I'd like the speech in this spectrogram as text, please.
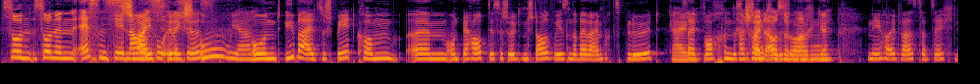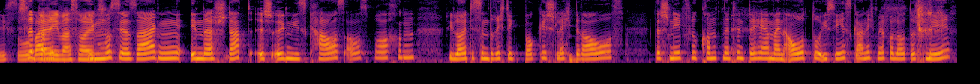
so ein, so einen Essensschweiß. Genau so ist es. Oh, ja. und überall zu spät kommen ähm, und behauptet, es ist irgendein Stau gewesen, dabei war einfach zu blöd. Geil. Seit Wochen das Hast du Geschenk heute auch so gemacht, gell? Nee, heute war es tatsächlich so. Slippery war es heute. Ich muss ja sagen, in der Stadt ist irgendwie das Chaos ausbrochen. Die Leute sind richtig bockig schlecht drauf. Der Schneepflug kommt nicht hinterher. Mein Auto, ich sehe es gar nicht mehr vor lauter Schnee.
